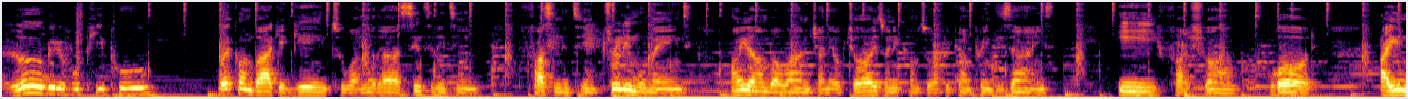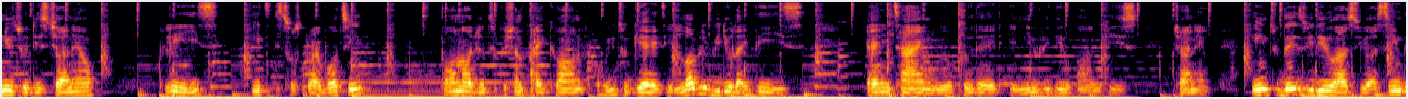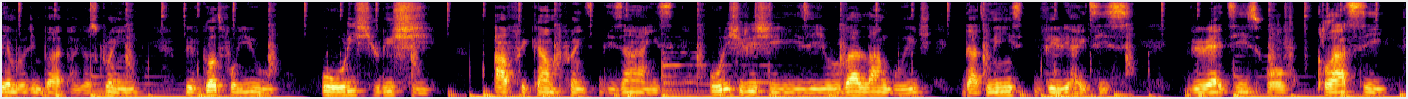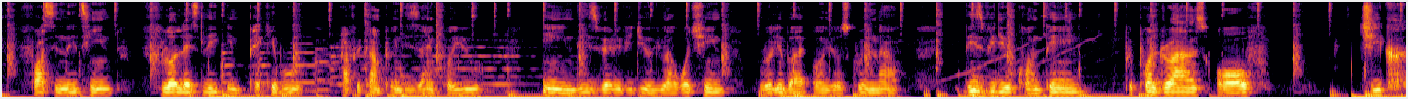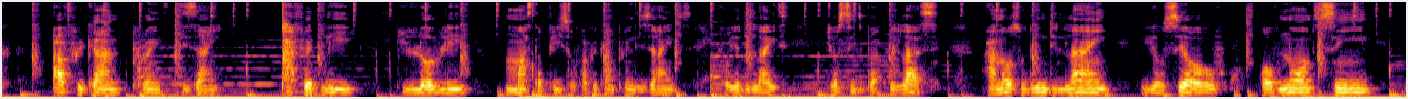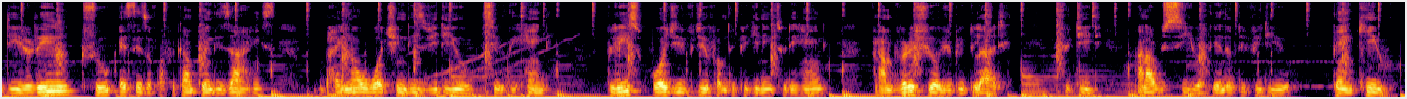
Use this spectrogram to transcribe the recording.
Hello, beautiful people. Welcome back again to another scintillating, fascinating, thrilling moment on your number one channel of choice when it comes to African print designs, e fashion world. Are you new to this channel? Please hit the subscribe button, turn on the notification icon for you to get a lovely video like this anytime we uploaded a new video on this channel. In today's video, as you are seeing them rolling back on your screen, we've got for you Orishirishi African print designs. Orishirishi is a Yoruba language that means varieties. Varieties of classy, fascinating, flawlessly impeccable African print design for you in this very video you are watching rolling by on your screen now. This video contains preponderance of chic African print design. Perfectly lovely masterpiece of African print designs for your delight. Just sit back, relax, and also don't deny yourself of not seeing the real true essence of African print designs by not watching this video till the end. Please watch the video from the beginning to the end and I'm very sure you'll be glad you did and I will see you at the end of the video. Thank you.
